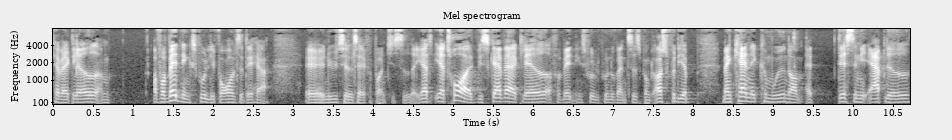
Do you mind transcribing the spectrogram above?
kan være glade om, og forventningsfulde i forhold til det her øh, nye tiltag fra Bungies side. Jeg, jeg tror, at vi skal være glade og forventningsfulde på nuværende tidspunkt. Også fordi, at man kan ikke komme udenom, at Destiny er blevet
